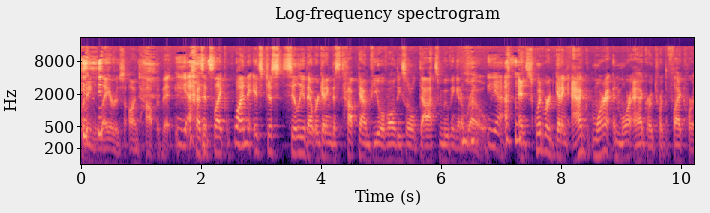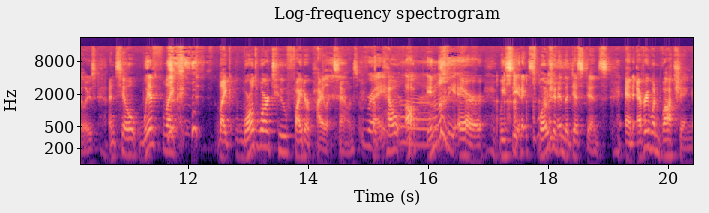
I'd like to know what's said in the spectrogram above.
putting layers on top of it. Yeah. Because it's like one, it's just silly that we're getting this top-down view of all these little dots moving in a row Yeah. and Squidward getting ag- more and more aggro toward the flag twirlers until with like like World War II fighter pilot sounds Right. propel up uh. into the air. We see an explosion in the distance, and everyone watching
